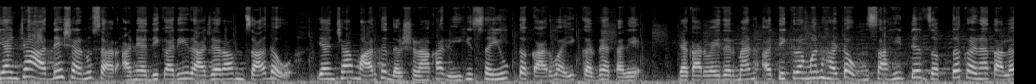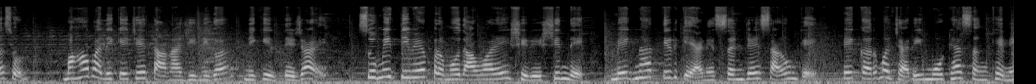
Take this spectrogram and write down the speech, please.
यांच्या आदेशानुसार आणि अधिकारी राजाराम जाधव यांच्या मार्गदर्शनाखाली ही संयुक्त कारवाई करण्यात आली. या कारवाई दरम्यान अतिक्रमण हटवून साहित्य जप्त करण्यात आलं असून महापालिकेचे तानाजी निगळ निखिल तेजाळे सुमित दिवे प्रमोद आव्हाळे शिरीष शिंदे मेघनाथ तिडके आणि संजय साळुंके हे कर्मचारी मोठ्या संख्येने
